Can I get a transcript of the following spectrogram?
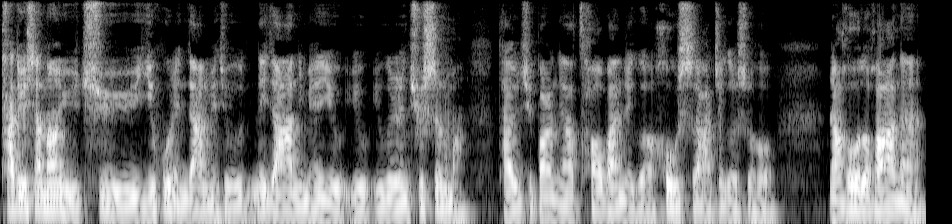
他就相当于去一户人家里面，就那家里面有有有个人去世了嘛，他就去帮人家操办这个后事啊。这个时候，然后的话呢，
